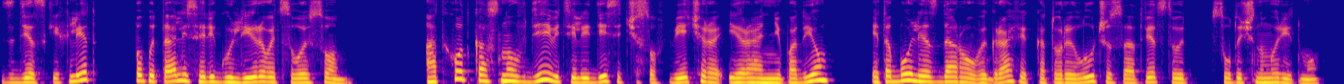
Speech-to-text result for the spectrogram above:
с детских лет попытались регулировать свой сон. Отход ко сну в 9 или 10 часов вечера и ранний подъем это более здоровый график, который лучше соответствует суточному ритму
